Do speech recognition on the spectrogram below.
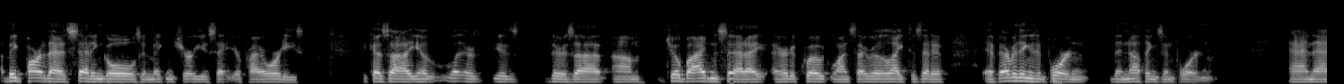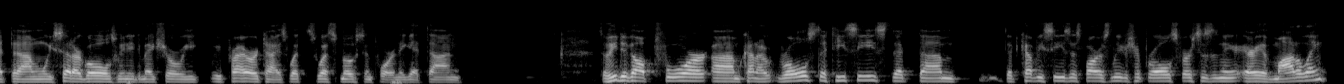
a big part of that is setting goals and making sure you set your priorities. Because uh, you know there's there's a uh, um, Joe Biden said I, I heard a quote once I really liked is that if if everything is important then nothing's important. And that um, when we set our goals we need to make sure we we prioritize what's what's most important to get done. So he developed four um, kind of roles that he sees that um, that Covey sees as far as leadership roles. versus in the area of modeling,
